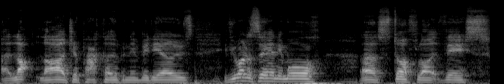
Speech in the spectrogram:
a lot larger pack opening videos. If you want to see any more uh, stuff like this,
